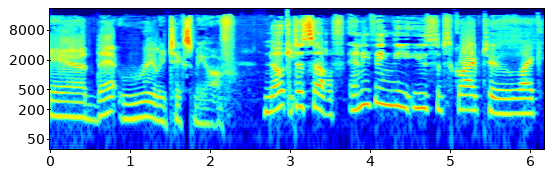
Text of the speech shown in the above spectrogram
And that really ticks me off. Note to self anything that you subscribe to, like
